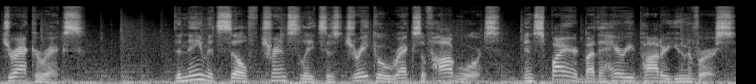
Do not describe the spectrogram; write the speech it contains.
Dracorex. The name itself translates as Draco Rex of Hogwarts, inspired by the Harry Potter universe.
